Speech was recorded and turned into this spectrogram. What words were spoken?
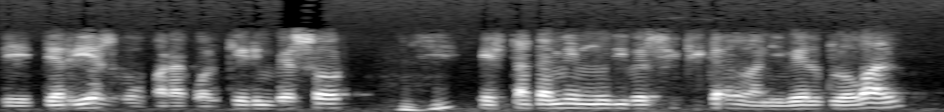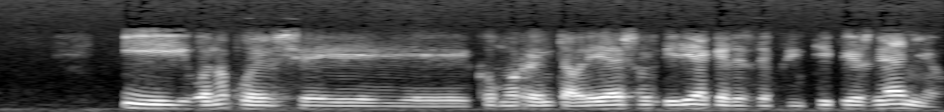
de, riesgo para cualquier inversor. Está también muy diversificado a nivel global y, bueno, pues eh, como rentabilidad os diría que desde principios de año,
